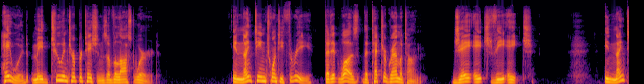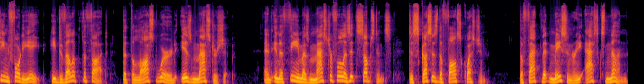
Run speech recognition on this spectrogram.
Haywood made two interpretations of the lost word. In 1923, that it was the Tetragrammaton, JHVH. In 1948, he developed the thought that the lost word is mastership, and in a theme as masterful as its substance, discusses the false question the fact that Masonry asks none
